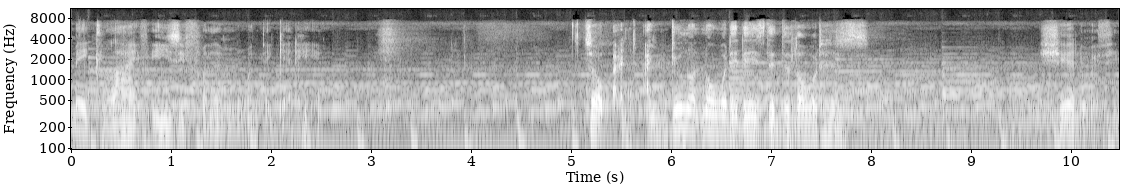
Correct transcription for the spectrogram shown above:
make life easy for them when they get here. So I, I do not know what it is that the lord has shared with you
